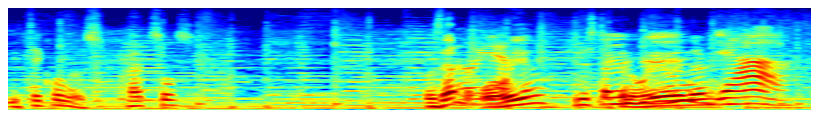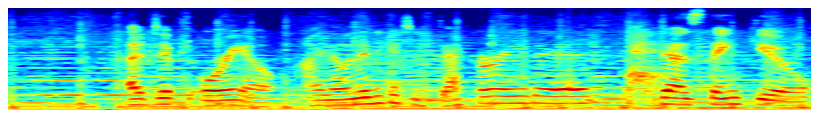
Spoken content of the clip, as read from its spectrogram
you take one of those pretzels. Was that Oh, an yeah. Oreo? You just stuck an Oreo in mm-hmm. there? Yeah. A dipped Oreo. I know, and then you get to decorate it. Ah. Des, thank you.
